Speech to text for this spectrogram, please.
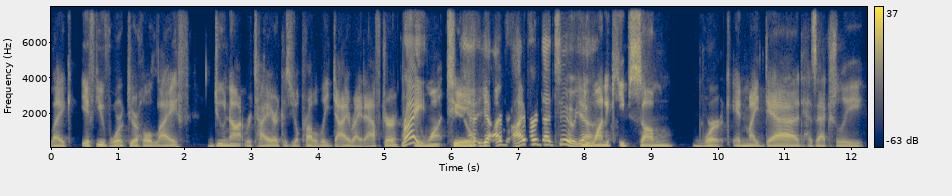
like, if you've worked your whole life, do not retire because you'll probably die right after. Right. You want to. Yeah, yeah I've, I've heard that too. Yeah. You want to keep some work. And my dad has actually,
